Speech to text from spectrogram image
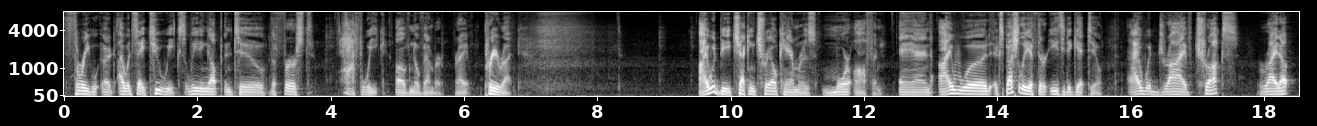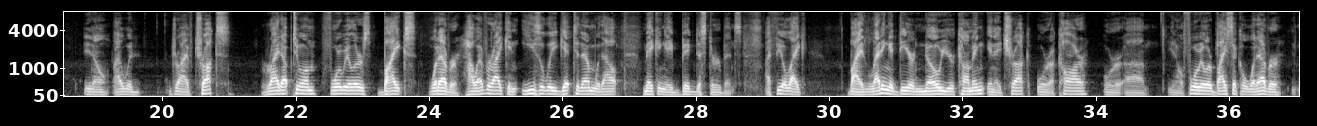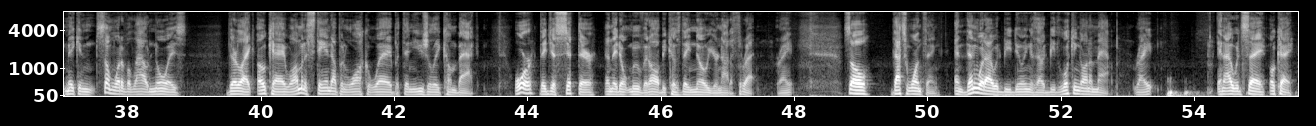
three, uh, I would say two weeks leading up into the first half week of November, right? Pre rut. I would be checking trail cameras more often. And I would, especially if they're easy to get to, I would drive trucks right up. You know, I would drive trucks right up to them, four wheelers, bikes, whatever, however I can easily get to them without making a big disturbance. I feel like by letting a deer know you're coming in a truck or a car or uh, you know four wheeler, bicycle, whatever, making somewhat of a loud noise, they're like, okay, well I'm going to stand up and walk away, but then usually come back, or they just sit there and they don't move at all because they know you're not a threat, right? So that's one thing. And then what I would be doing is I would be looking on a map, right? And I would say, okay,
